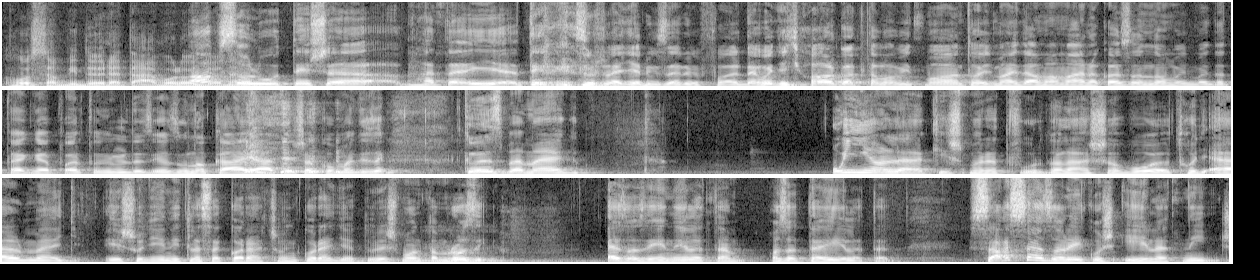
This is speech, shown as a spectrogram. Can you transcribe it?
hosszabb időre távolodjon. el. Abszolút, és eh, hát így, tényleg ez most legyen üzenőfal, de hogy így hallgattam, amit mond, hogy majd a mamának azt mondom, hogy majd a tengerparton üldözi az unokáját, és akkor majd izé. közben meg olyan lelkiismeret furdalása volt, hogy elmegy, és hogy én itt leszek karácsonykor egyedül, és mondtam, Rozi, ez az én életem, az a te életed. Százszázalékos élet nincs.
